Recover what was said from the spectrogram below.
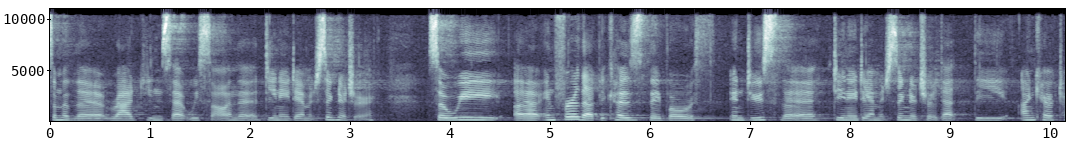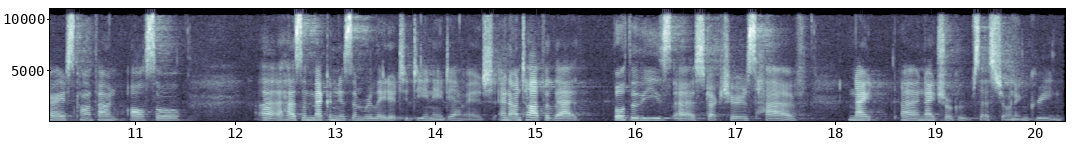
some of the RAD genes that we saw in the DNA damage signature. So we uh, infer that because they both induce the DNA damage signature, that the uncharacterized compound also uh, has a mechanism related to DNA damage. And on top of that, both of these uh, structures have nit uh, nitro groups as shown in green.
